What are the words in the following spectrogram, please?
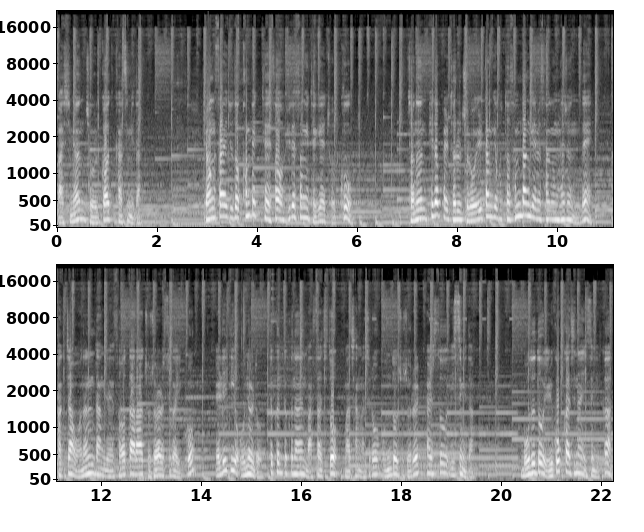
마시면 좋을 것 같습니다. 병 사이즈도 컴팩트해서 휴대성이 되게 좋고 저는 핏업 벨트를 주로 1단계부터 3단계를 사용해줬는데 각자 원하는 단계에서 따라 조절할 수가 있고 LED 온열도 뜨끈뜨끈한 마사지도 마찬가지로 온도 조절을 할 수 있습니다. 모두도 7가지나 있으니까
